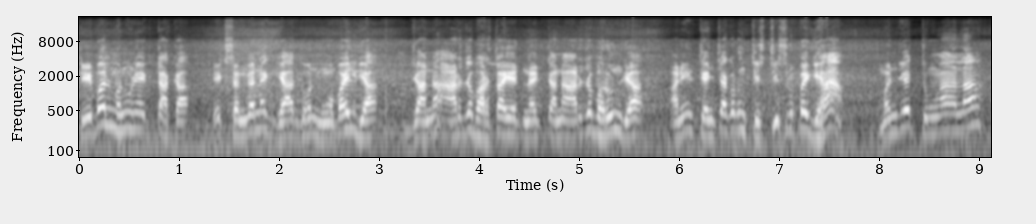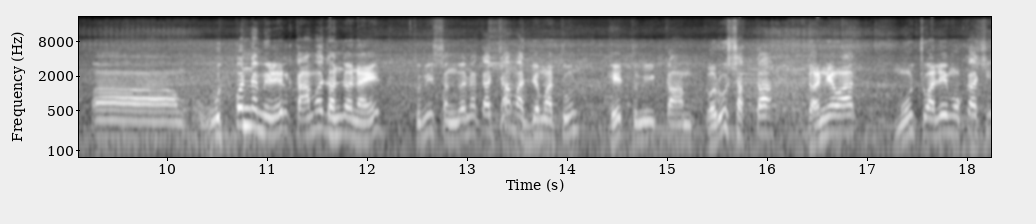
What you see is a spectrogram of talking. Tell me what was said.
टेबल म्हणून एक टाका. एक संगणक घ्या दोन मोबाईल घ्या ज्यांना अर्ज भरता येत नाहीत त्यांना अर्ज भरून द्या आणि त्यांच्याकडून तीस तीस रुपये घ्या. म्हणजे तुम्हाला उत्पन्न मिळेल कामधंदा नाहीत. तुम्ही संगणकाच्या माध्यमातून हे तुम्ही काम करू शकता. धन्यवाद. मूचवाले मोकाशी.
